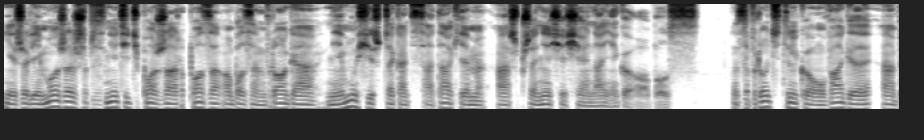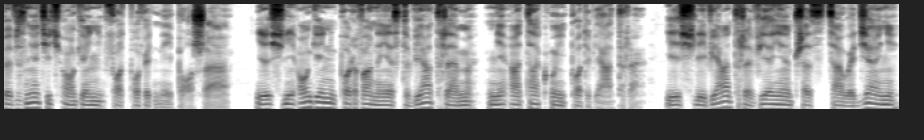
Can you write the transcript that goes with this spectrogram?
Jeżeli możesz wzniecić pożar poza obozem wroga, nie musisz czekać z atakiem, aż przeniesie się na jego obóz. Zwróć tylko uwagę, aby wzniecić ogień w odpowiedniej porze. Jeśli ogień porwany jest wiatrem, nie atakuj pod wiatr. Jeśli wiatr wieje przez cały dzień,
